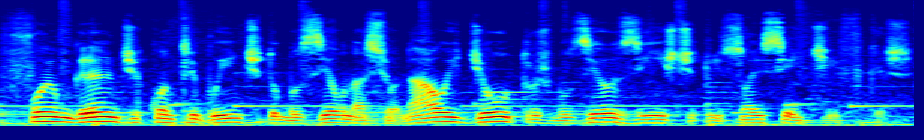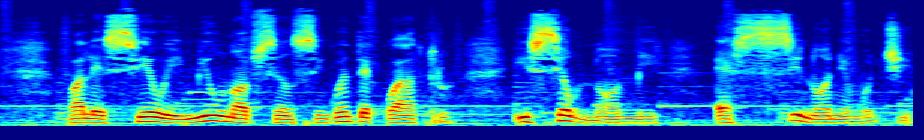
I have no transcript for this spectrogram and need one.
foi um grande contribuinte do Museu Nacional e de outros museus e instituições científicas. Faleceu em 1954 e seu nome é sinônimo de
